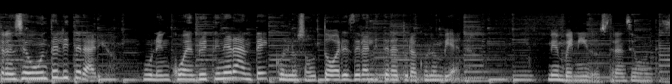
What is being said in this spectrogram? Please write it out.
Transeúnte Literario, un encuentro itinerante con los autores de la literatura colombiana. Bienvenidos, transeúntes.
